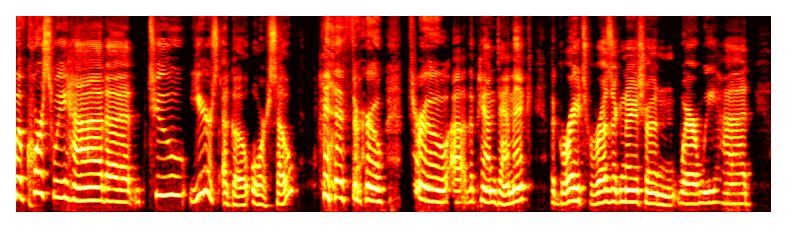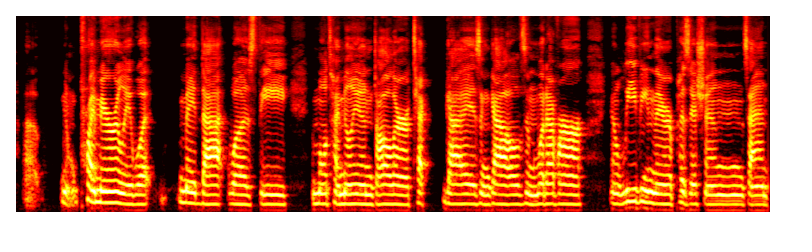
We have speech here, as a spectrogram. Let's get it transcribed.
of course we had uh, two years ago or so through through uh, the pandemic, the Great Resignation, where we had, uh, you know, primarily what made that was the multi-million dollar tech guys and gals and whatever, you know, leaving their positions and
